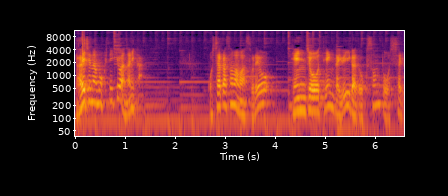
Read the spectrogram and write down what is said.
大事な目的は何か。お釈迦様はそれを天上天下唯我独尊とおっしゃり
